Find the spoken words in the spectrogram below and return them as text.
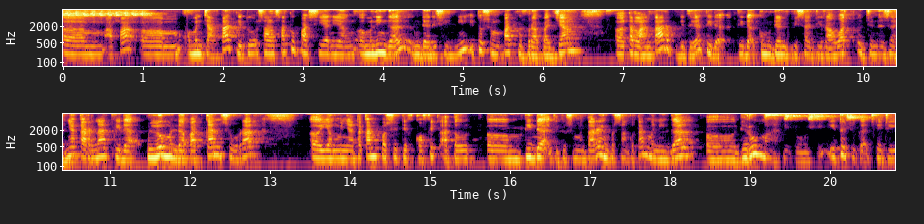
um, apa um, mencatat gitu salah satu pasien yang uh, meninggal dari sini itu sempat beberapa jam uh, terlantar begitu ya tidak tidak kemudian bisa dirawat jenazahnya karena tidak belum mendapatkan surat uh, yang menyatakan positif COVID atau um, tidak gitu. Sementara yang bersangkutan meninggal uh, di rumah gitu. Itu juga jadi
